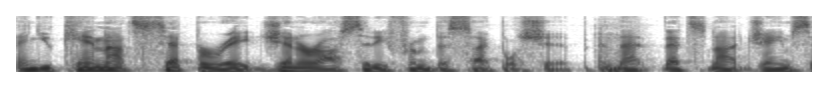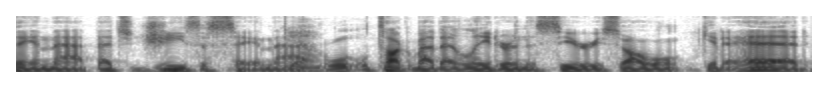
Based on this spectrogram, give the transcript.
and you cannot separate generosity from discipleship. And that that's not James saying that; that's Jesus saying that. Mm. Yeah. We'll, we'll talk about that later in the series, so I won't get ahead.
